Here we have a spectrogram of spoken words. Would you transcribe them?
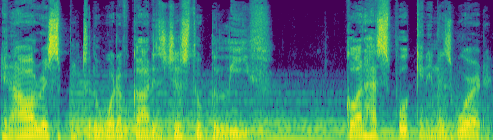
And our response to the Word of God is just to believe. God has spoken in His Word.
